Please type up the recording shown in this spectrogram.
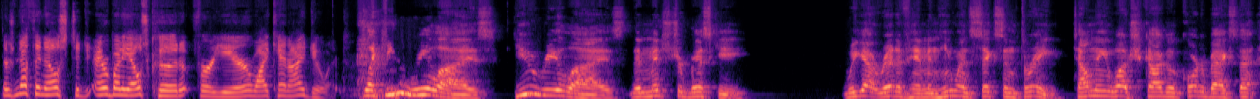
There's nothing else to do. Everybody else could for a year. Why can't I do it? Like you realize, you realize that Mitch Trubisky, we got rid of him and he went six and three. Tell me what Chicago quarterbacks that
